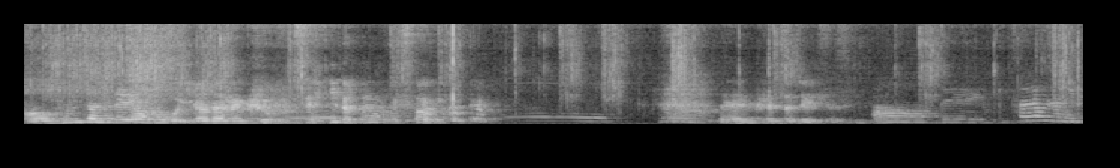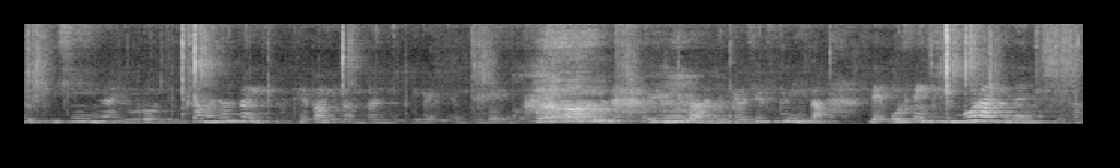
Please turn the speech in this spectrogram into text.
저 혼자인데요 하고 일어나는 그 모습이 너무 무서운 거예요. 네, 그런 적도 있었습니다. 아, 네. 촬영장에 또 귀신이나 이런 이상한 현상이 있으면 대박이 난다는 얘기가 있는데 그런 의미가 아닐까 싶습니다. 네, 오센 김보라 기자님께서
